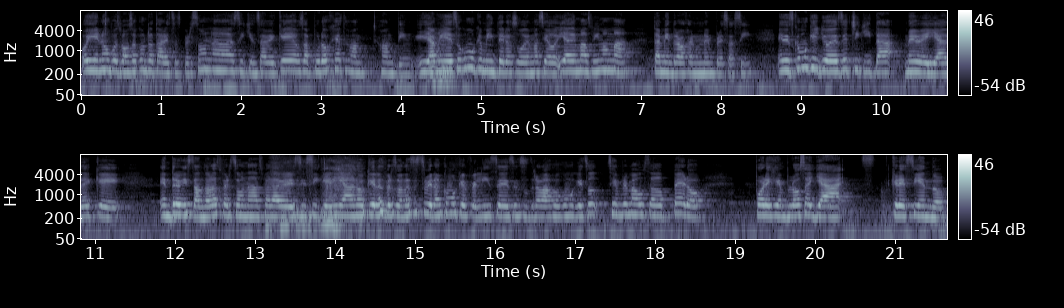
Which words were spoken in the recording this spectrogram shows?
oye, no, pues vamos a contratar a estas personas y quién sabe qué. O sea, puro headhunting. Y a mí eso como que me interesó demasiado. Y además mi mamá también trabaja en una empresa así. Entonces como que yo desde chiquita me veía de que entrevistando a las personas para ver si sí querían o que las personas estuvieran como que felices en su trabajo, como que eso siempre me ha gustado, pero por ejemplo, o sea, ya creciendo,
